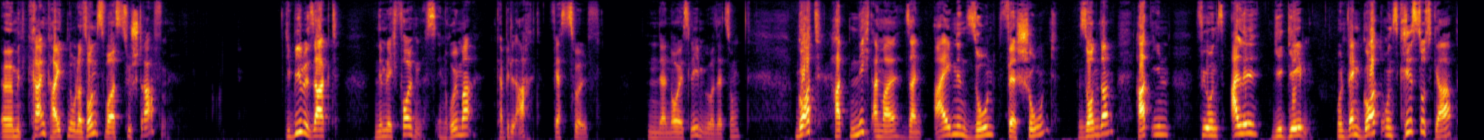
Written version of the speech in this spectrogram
äh, mit Krankheiten oder sonst was zu strafen. Die Bibel sagt nämlich folgendes in Römer Kapitel 8, Vers 12 in der Neues Leben Übersetzung. Gott hat nicht einmal seinen eigenen Sohn verschont, sondern hat ihn für uns alle gegeben. Und wenn Gott uns Christus gab,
